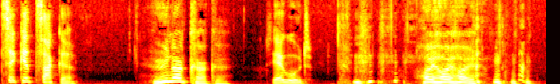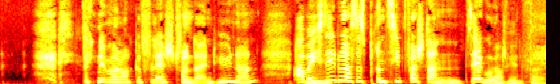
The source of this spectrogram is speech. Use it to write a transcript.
Zicke Zacke. Hühnerkacke. Sehr gut. Hoi, hoi, hoi. Ich bin immer noch geflasht von deinen Hühnern. Aber mhm. ich sehe, du hast das Prinzip verstanden. Sehr gut. Auf jeden Fall.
